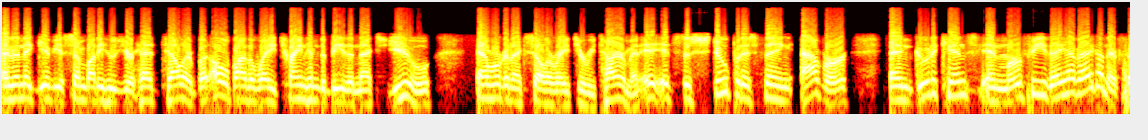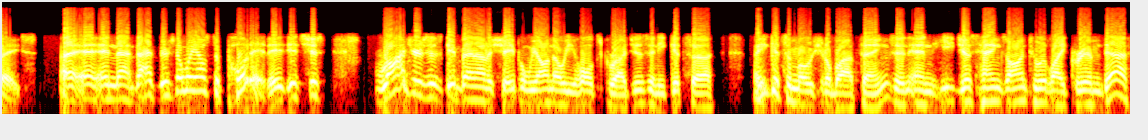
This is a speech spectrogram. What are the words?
and then they give you somebody who's your head teller. But oh, by the way, train him to be the next you, and we're going to accelerate your retirement. It, it's the stupidest thing ever. And Gutekunst and Murphy, they have egg on their face. Uh, and that, that there's no way else to put it. it it's just Rodgers is getting bent out of shape, and we all know he holds grudges, and he gets a uh, he gets emotional about things, and and he just hangs on to it like grim death.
